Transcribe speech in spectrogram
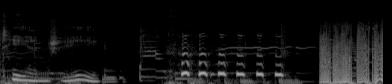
TNG.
